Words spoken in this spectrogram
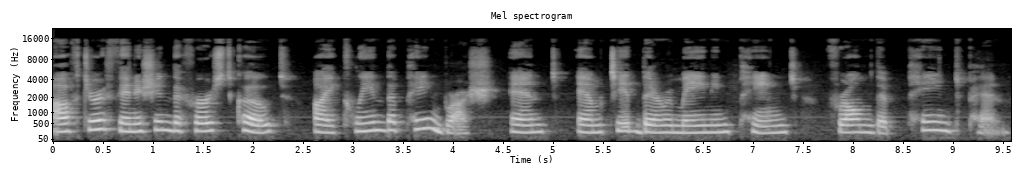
After finishing the first coat, I cleaned the paintbrush and emptied the remaining paint from the paint pen.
